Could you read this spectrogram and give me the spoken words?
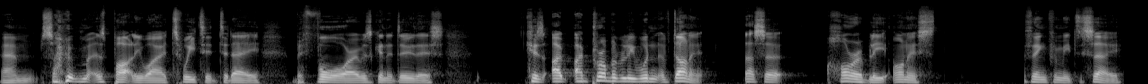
Um, so that's partly why I tweeted today before I was going to do this, because I, I probably wouldn't have done it. That's a horribly honest thing for me to say.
